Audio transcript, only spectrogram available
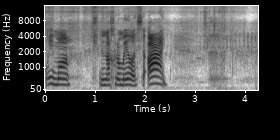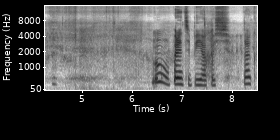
Ой, ма, чуть не нахромилася. Ай! Ну, в принципі, якось так.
